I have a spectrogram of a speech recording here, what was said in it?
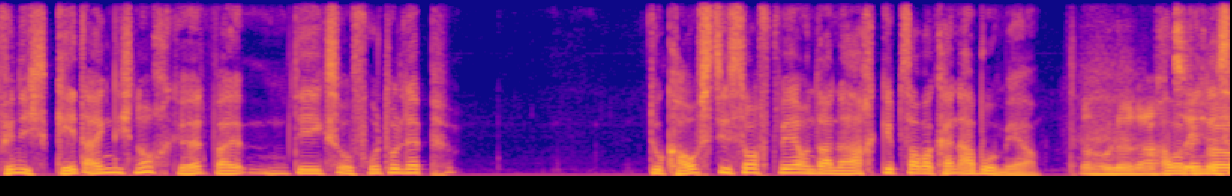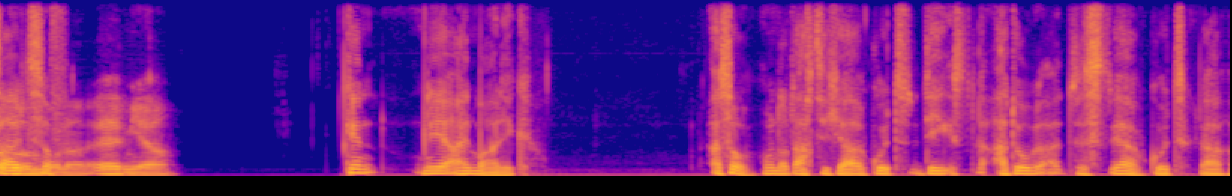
Finde ich, geht eigentlich noch, gell? weil DxO Photolab, du kaufst die Software und danach gibt es aber kein Abo mehr. 180 aber wenn Euro halt im, Monat, äh, im Jahr. Nee, einmalig. Achso, 180 Jahre, gut. DX, Adobe, das, ja, gut, klar.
